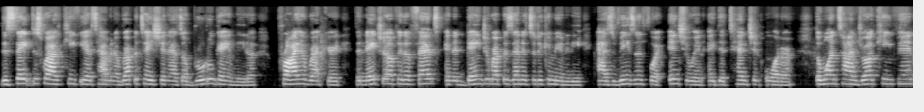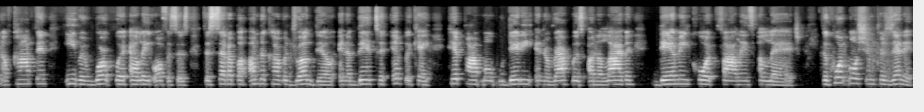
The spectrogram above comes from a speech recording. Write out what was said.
The state describes Keefe as having a reputation as a brutal gang leader, prior record, the nature of his offense, and the danger represented to the community as reasons for issuing a detention order. The one time drug kingpin of Compton even worked with LA officers to set up an undercover drug deal in a bid to implicate hip hop mogul Diddy and the rappers unaliving, damning court filings alleged. The court motion presented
